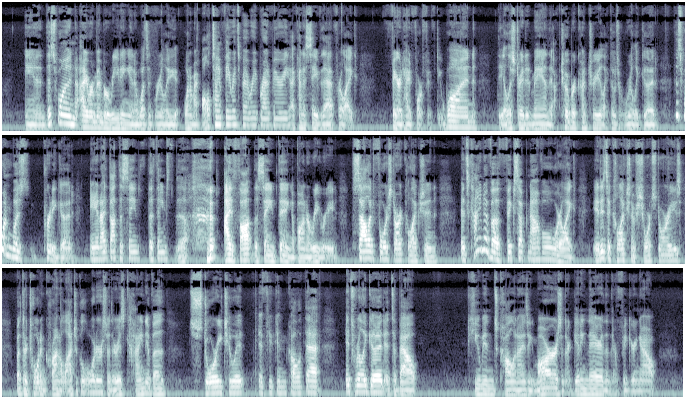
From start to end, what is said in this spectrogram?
And this one I remember reading, and it wasn't really one of my all time favorites by Ray Bradbury. I kind of saved that for like Fahrenheit 451, The Illustrated Man, The October Country. Like those are really good. This one was pretty good. And I thought the same, the themes, I thought the same thing upon a reread solid four star collection. It's kind of a fix up novel where, like, it is a collection of short stories, but they're told in chronological order. So there is kind of a story to it, if you can call it that. It's really good. It's about humans colonizing Mars and they're getting there, then they're figuring out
